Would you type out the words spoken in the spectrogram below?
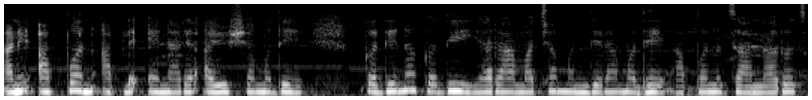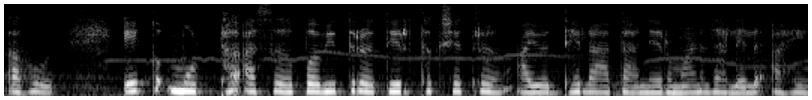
आणि आपण आपल्या येणाऱ्या आयुष्यामध्ये कधी ना कधी ह्या रामाच्या मंदिरामध्ये आपण जाणारच आहोत. एक मोठं असं पवित्र तीर्थक्षेत्र अयोध्येला आता निर्माण झालेलं आहे.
